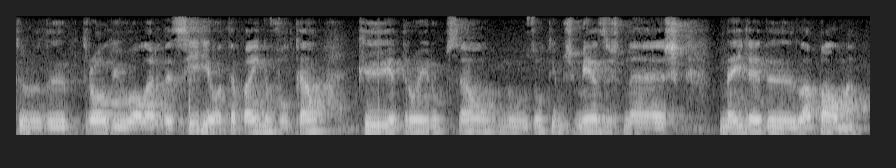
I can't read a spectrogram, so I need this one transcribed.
de petróleo ao largo da Síria ou também no vulcão que entrou em erupção nos últimos meses nas, na ilha de La Palma.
